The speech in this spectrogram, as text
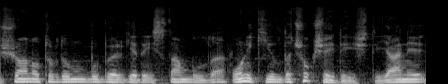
şu an oturduğum bu bölgede İstanbul'da 12 yılda çok şey değişti. Yani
